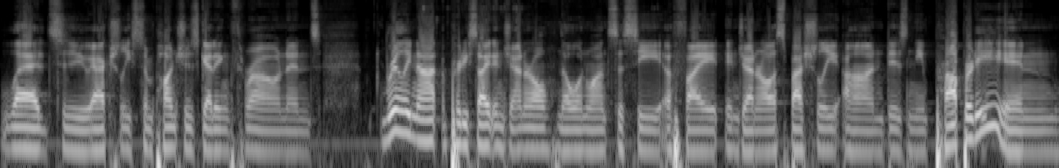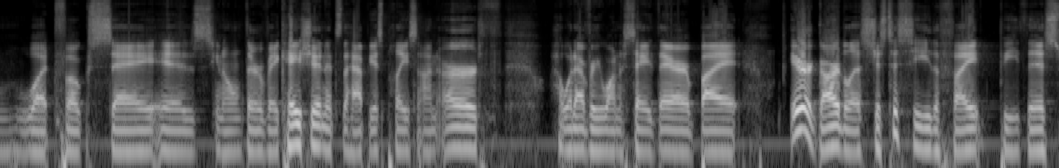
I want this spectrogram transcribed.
led to actually some punches getting thrown and really not a pretty sight in general. No one wants to see a fight in general, especially on Disney property in what folks say is, you know, their vacation. It's the happiest place on earth, whatever you want to say there. But regardless, just to see the fight be this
